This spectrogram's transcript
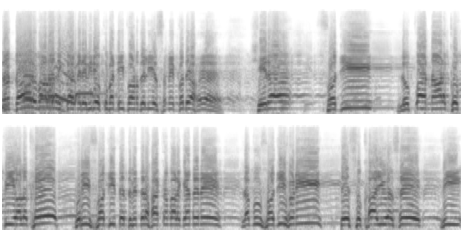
ਨੰਦੌਰ ਵਾਲਾ ਨਿੱਕਾ ਮੇਰੇ ਵੀਰੋ, ਕਬੱਡੀ ਪਾਉਣ ਦੇ ਲਈ ਇਸ ਸਮੇਂ ਵਧਿਆ ਹੋਇਆ ਹੈ। ਸ਼ੇਰਾ, ਫੌਜੀ, ਲੋਪਾ ਨਾਲ ਗੋਪੀ ਉਲਖ। ਗੁਰੀ ਫੌਜੀ ਤੇ ਦਵਿੰਦਰ ਹਾਕਮ ਵਾਲ ਕਹਿੰਦੇ ਨੇ, ਲੱਭੂ ਫੌਜੀ ਹੁਣੀ ਤੇ ਸੁਖਾ ਯੂਐਸਏ ਵੀ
